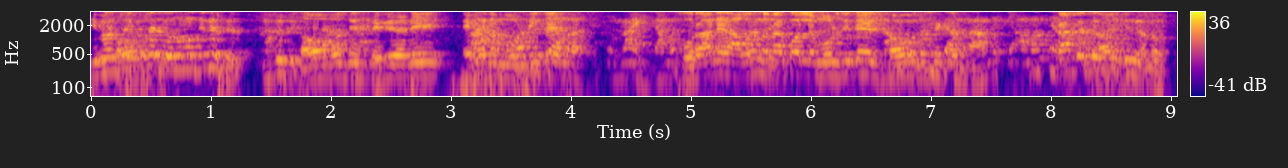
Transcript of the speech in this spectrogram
ইমাম সাহেব কি অনুমতি নিয়েছেন? সভাপতি সেক্রেটারি এখানে মসজিদে আমরা শিখতাম, নাই নামাজ কোরআনের আলোচনা করলে মসজিদের সভাপতি সেক্রেটারি আমাকে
